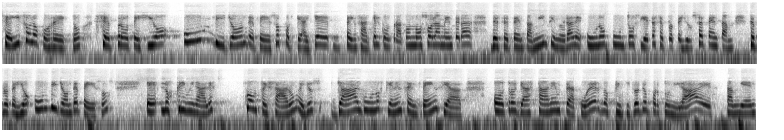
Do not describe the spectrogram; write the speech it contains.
se hizo lo correcto, se protegió un billón de pesos, porque hay que pensar que el contrato no solamente era de 70 mil, sino era de 1.7, se protegió 70, se protegió un billón de pesos. Eh, los criminales confesaron, ellos ya algunos tienen sentencias, otros ya están en preacuerdos, principios de oportunidades, también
